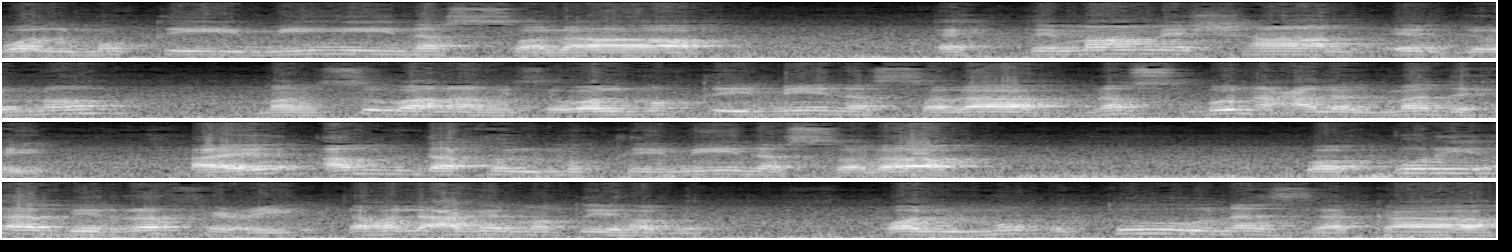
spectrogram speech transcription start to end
والمقيمين الصلاة اهتمام شان এর জন্য منصوب আনা হয়েছে والمقيمين الصلاة نصب على المدح أي أمدح المقيمين الصلاة وقرئ بالرفع তাহলে আগের মতই হবে والمؤتون الزكاة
